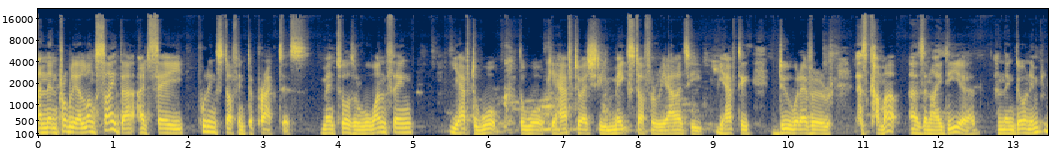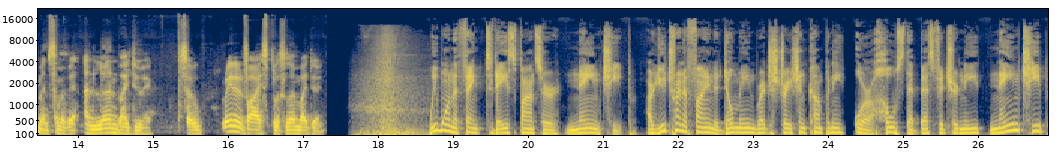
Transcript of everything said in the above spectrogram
And then probably alongside that, I'd say putting stuff into practice. Mentors are one thing, you have to walk the walk. You have to actually make stuff a reality. You have to do whatever has come up as an idea and then go and implement some of it and learn by doing. So, great advice plus learn by doing. We want to thank today's sponsor, Namecheap. Are you trying to find a domain registration company or a host that best fits your need? Namecheap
